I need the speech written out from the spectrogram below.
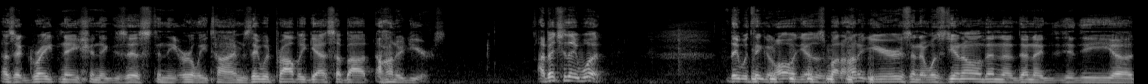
as a great nation exist in the early times, they would probably guess about hundred years. I bet you they would. They would think, oh, yeah, it was about hundred years, and it was, you know, then the, then the the, uh,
